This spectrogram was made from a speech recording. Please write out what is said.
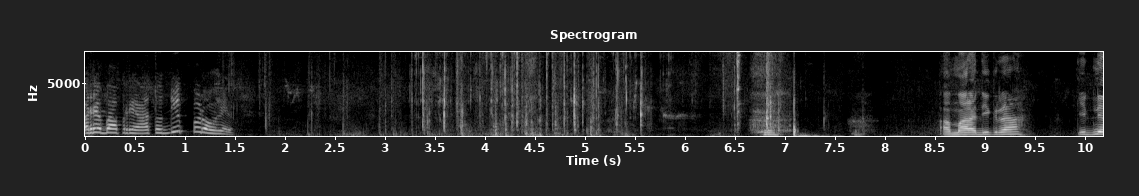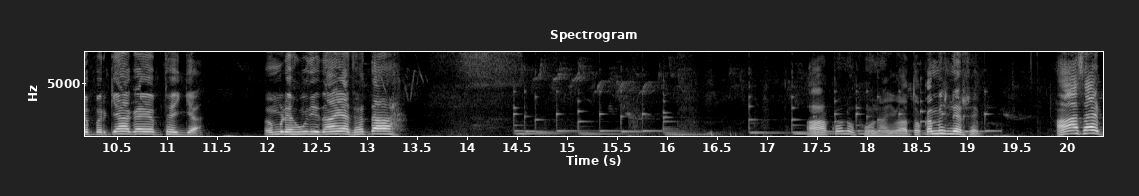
અરે બાપરે, આ તો દીપડો હે આ મારા દીકરા કિડનેપર ક્યાં ગાયબ થઈ ગયા? હમણે સુધી તો અહીંયા જ હતા. હા કોનો ફોન આવ્યો? આ તો કમિશનર સાહેબ. હા સાહેબ.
